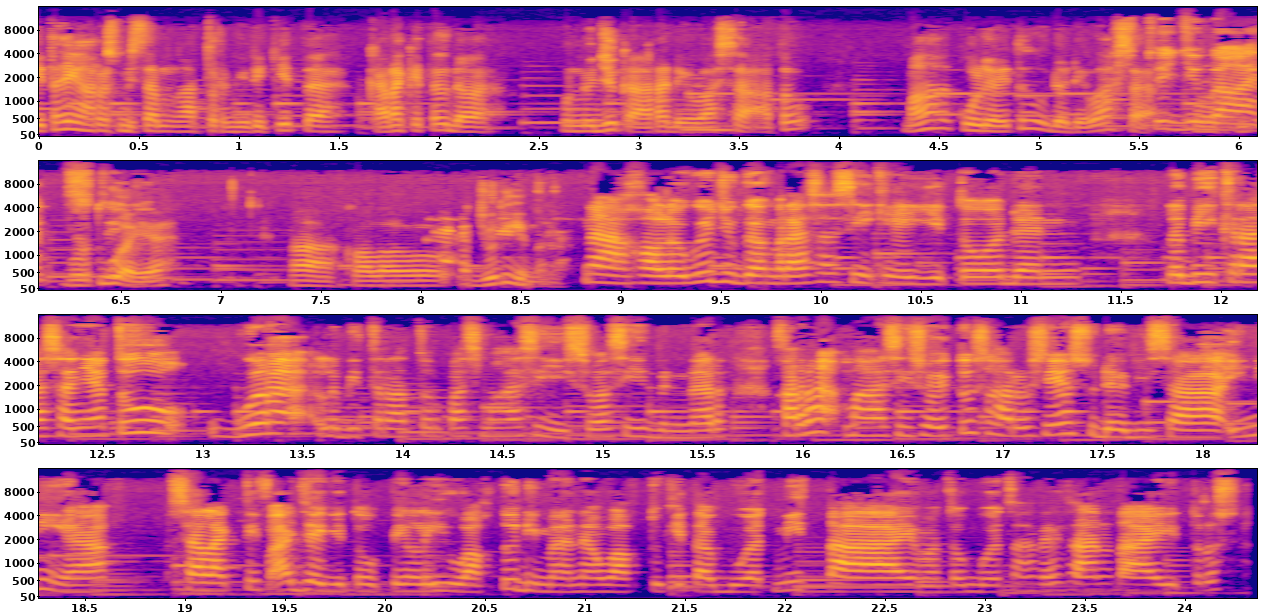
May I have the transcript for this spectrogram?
kita yang harus bisa mengatur diri kita karena kita udah menuju ke arah dewasa atau malah kuliah itu udah dewasa. Setuju menurut, banget, Menurut gua ya. Nah, kalau Juli gimana? Nah, kalau gue juga merasa sih kayak gitu. Dan lebih kerasanya tuh gue lebih teratur pas mahasiswa sih bener. Karena mahasiswa itu seharusnya sudah bisa ini ya selektif aja gitu. Pilih waktu di mana waktu kita buat me time atau buat santai-santai. Terus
